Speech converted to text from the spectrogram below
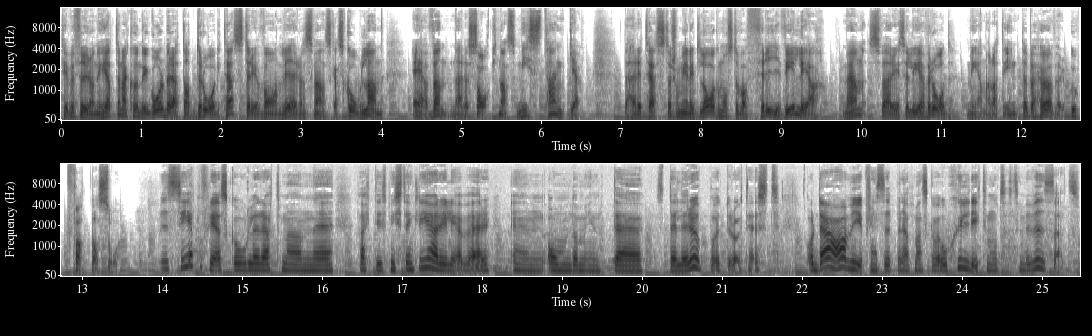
TV4-nyheterna kunde igår berätta att drogtester är vanliga i den svenska skolan, även när det saknas misstanke. Det här är tester som enligt lag måste vara frivilliga, men Sveriges elevråd menar att det inte behöver uppfattas så. Vi ser på flera skolor att man eh, faktiskt misstänkliggör elever eh, om de inte ställer upp på ett drogtest. Och där har vi ju principen att man ska vara oskyldig till motsatsen bevisats.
